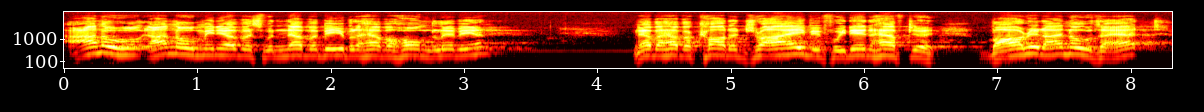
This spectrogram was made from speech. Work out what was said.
I know, I know many of us would never be able to have a home to live in. Never have a car to drive if we didn't have to borrow it. I know that.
